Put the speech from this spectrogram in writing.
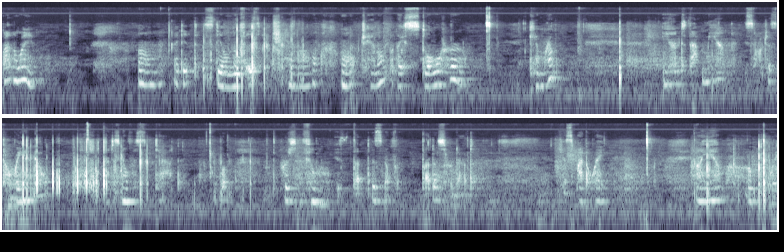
By the way, um, I did steal Nova's channel, uh, channel, but I stole her camera. And that man is not just a rando. That is Nova's dad. But the person filming is that is Nova. That is her dad. Yes, by the way, I am a boy.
